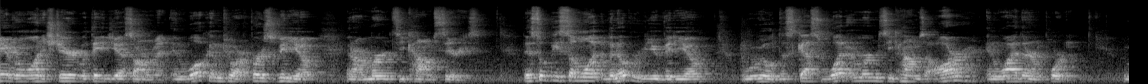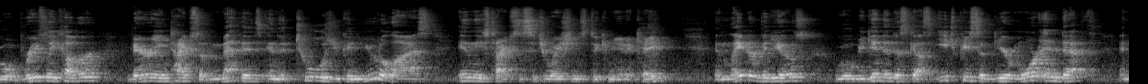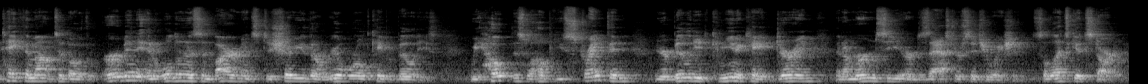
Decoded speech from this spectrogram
Hey everyone, it's Jared with AGS Armament and welcome to our first video in our emergency comms series. This will be somewhat of an overview video where we will discuss what emergency comms are and why they're important. We will briefly cover varying types of methods and the tools you can utilize in these types of situations to communicate. In later videos, we will begin to discuss each piece of gear more in depth and take them out to both urban and wilderness environments to show you their real world capabilities. We hope this will help you strengthen your ability to communicate during an emergency or disaster situation. So let's get started.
